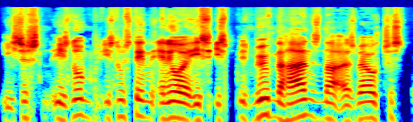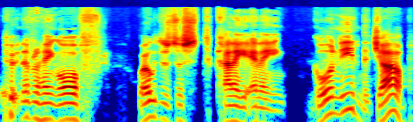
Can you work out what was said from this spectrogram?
He's just he's no he's no staying you know, he's, he's he's moving the hands and that as well, just putting everything off. Wilder's just kind of getting anything going, even the jab.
